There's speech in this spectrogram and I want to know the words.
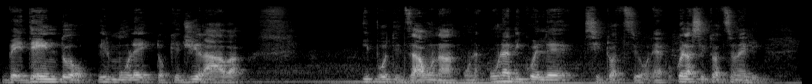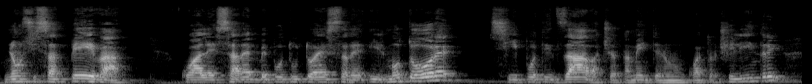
vedendo il muletto che girava, ipotizzavo una, una, una di quelle situazioni, ecco, quella situazione lì. Non si sapeva quale sarebbe potuto essere il motore, si ipotizzava certamente non un 4 cilindri,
